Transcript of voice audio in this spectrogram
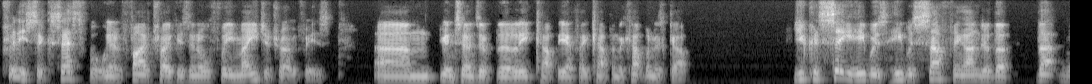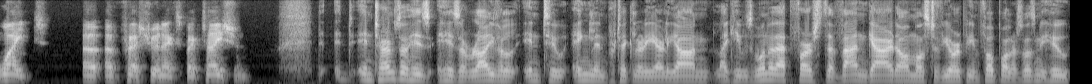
pretty successful, you know, five trophies in all three major trophies um, in terms of the League Cup, the FA Cup, and the Cup Winners' Cup you could see he was he was suffering under the that weight uh, of pressure and expectation. In terms of his his arrival into England, particularly early on, like he was one of that first, the vanguard almost of European footballers, wasn't he? Who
